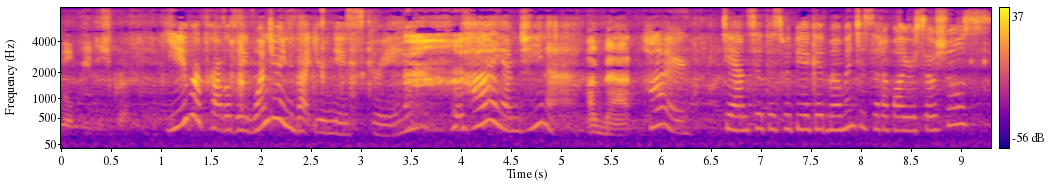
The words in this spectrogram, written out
will be discredited. You were probably wondering about your new screen. Hi, I'm Gina. I'm Matt. Hi. Dan said this would be a good moment to set up all your socials.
